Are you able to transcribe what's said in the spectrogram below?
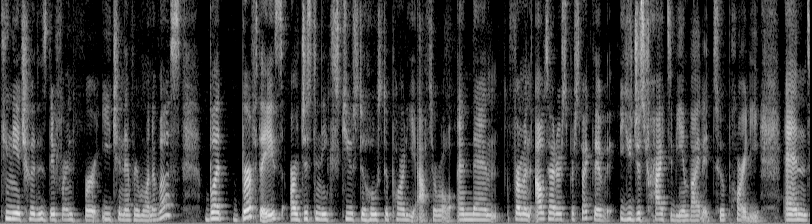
teenagehood is different for each and every one of us but birthdays are just an excuse to host a party after all. And then from an outsider's perspective you just try to be invited to a party. And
